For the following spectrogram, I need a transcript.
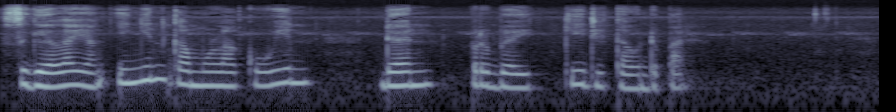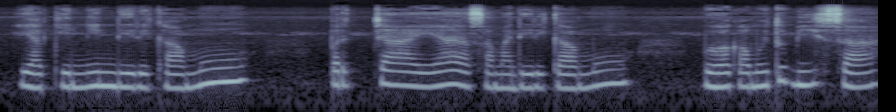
segala yang ingin kamu lakuin dan perbaiki di tahun depan. Yakinin diri kamu, percaya sama diri kamu bahwa kamu itu bisa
